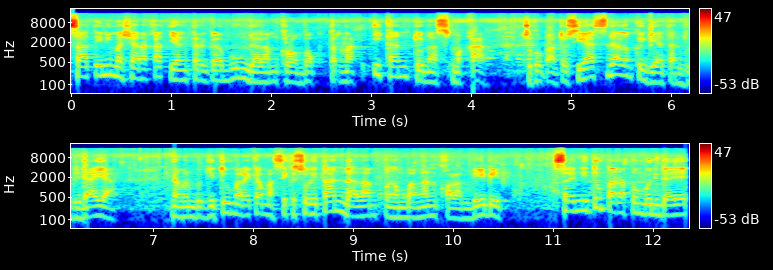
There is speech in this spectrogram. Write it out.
saat ini masyarakat yang tergabung dalam kelompok ternak ikan tunas mekar cukup antusias dalam kegiatan budidaya. Namun begitu mereka masih kesulitan dalam pengembangan kolam bibit. Selain itu, para pembudidaya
